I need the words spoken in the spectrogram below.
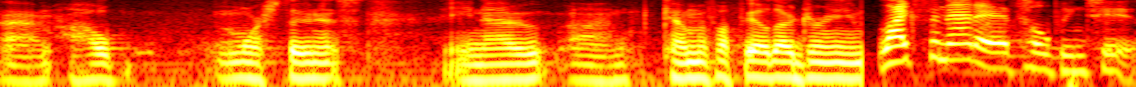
Um, I hope more students, you know, um, come and fulfill their dream. Like Sonetta is hoping to.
